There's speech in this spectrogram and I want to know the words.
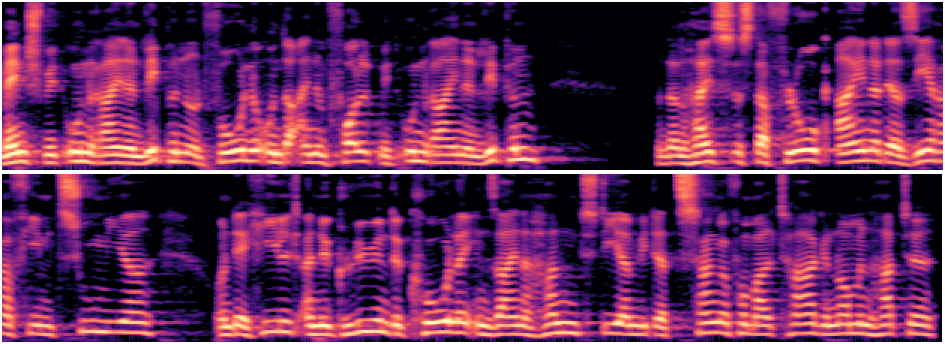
Mensch mit unreinen Lippen und wohne unter einem Volk mit unreinen Lippen. Und dann heißt es: Da flog einer der Seraphim zu mir und er hielt eine glühende Kohle in seine Hand, die er mit der Zange vom Altar genommen hatte,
